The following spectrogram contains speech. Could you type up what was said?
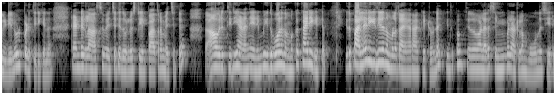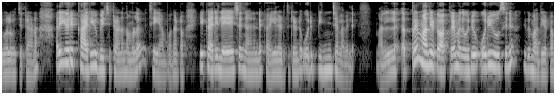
വീഡിയോയിൽ ഉൾപ്പെടുത്തിയിരിക്കുന്നത്. രണ്ട് ഗ്ലാസ് വെച്ചിട്ട് ഇതുപോലെ സ്റ്റീൽ പാത്രം വെച്ചിട്ട് ആ ഒരു തിരി അണഞ്ഞ് കഴിയുമ്പോൾ ഇതുപോലെ നമുക്ക് കരി കിട്ടും. ഇത് പല രീതിയിൽ നമ്മൾ തയ്യാറാക്കിയിട്ടുണ്ട്. ഇതിപ്പം ഇത് വളരെ സിമ്പിളായിട്ടുള്ള മൂന്ന് ചേരുവകൾ വെച്ചിട്ടാണ്. അത് ഈ ഒരു കരി ഉപയോഗിച്ചിട്ടാണ് നമ്മൾ ചെയ്യാൻ പോകുന്നത് കേട്ടോ. ഈ കരി ലേശം ഞാൻ എന്റെ കയ്യിലെടുത്തിട്ടുണ്ട്. ഒരു പിഞ്ചളവിൽ നല്ല അത്രയും മതി കേട്ടോ അത്രയും മതി. ഒരു ഒരു യൂസിന് ഇത് മതി കേട്ടോ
